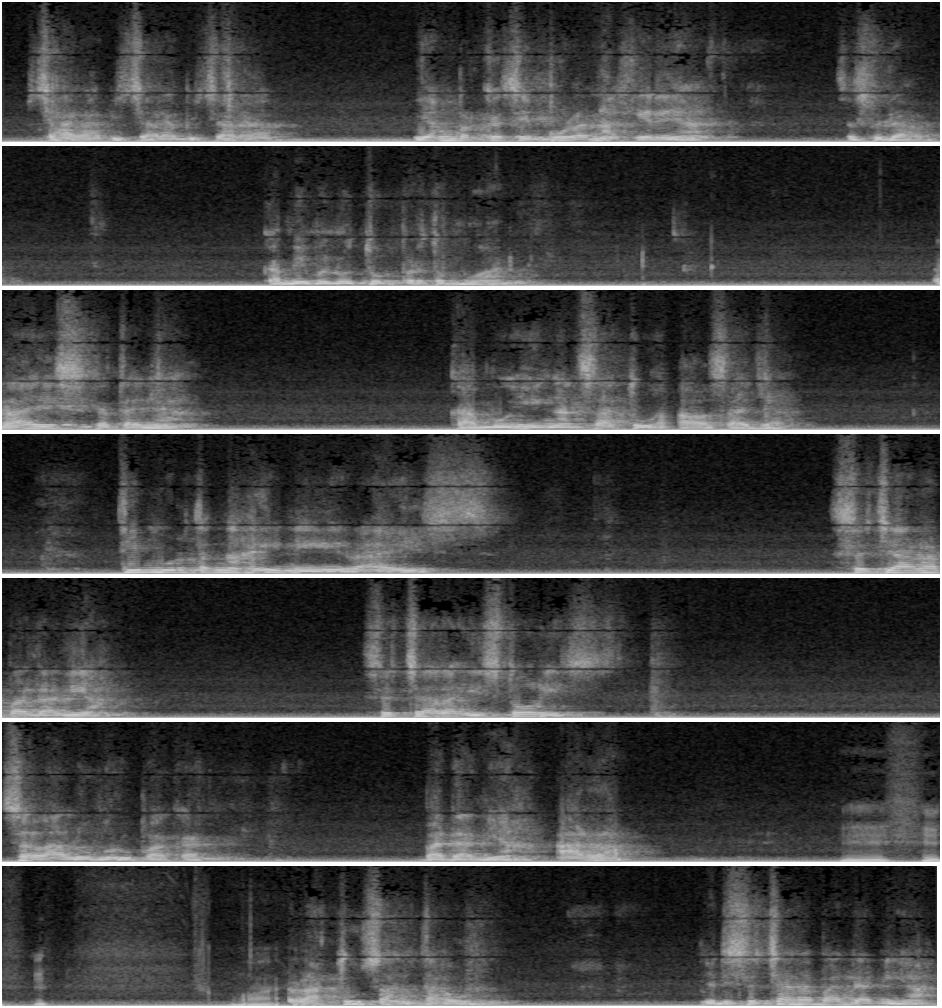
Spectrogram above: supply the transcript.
Bicara, bicara, bicara. Yang berkesimpulan akhirnya sesudah kami menutup pertemuan. Rais katanya, kamu ingat satu hal saja. Timur Tengah ini, Rais, secara badaniah, secara historis selalu merupakan badaniah Arab. Ratusan tahun. Jadi secara badaniah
